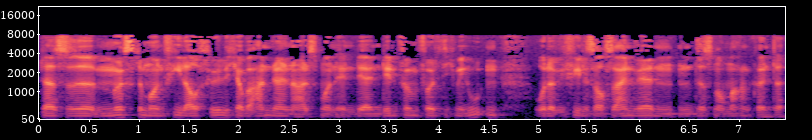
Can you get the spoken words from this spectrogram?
Das äh, müsste man viel ausführlicher behandeln, als man in, der, in den 45 Minuten oder wie viel es auch sein werden, das noch machen könnte.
